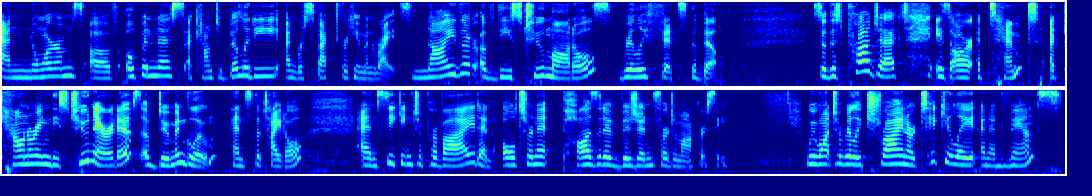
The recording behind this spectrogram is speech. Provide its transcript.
and norms of openness, accountability, and respect for human rights. Neither of these two models really fits the bill. So this project is our attempt at countering these two narratives of doom and gloom, hence the title, and seeking to provide an alternate positive vision for democracy. We want to really try and articulate and advance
